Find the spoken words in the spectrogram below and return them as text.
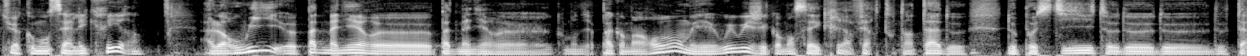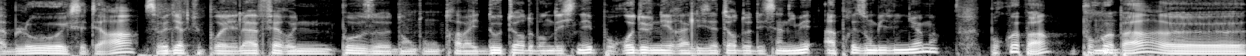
Tu as commencé à l'écrire alors oui, euh, pas de manière, euh, pas de manière, euh, comment dire, pas comme un roman, mais oui, oui, j'ai commencé à écrire, à faire tout un tas de, de post-it, de, de- de tableaux, etc. Ça veut dire que tu pourrais là faire une pause dans ton travail d'auteur de bande dessinée pour redevenir réalisateur de dessin animé après Zombilenium Pourquoi pas Pourquoi Mhm. pas euh,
